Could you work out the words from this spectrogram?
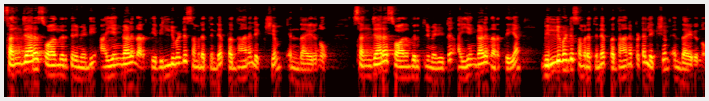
സഞ്ചാര സ്വാതന്ത്ര്യത്തിന് വേണ്ടി അയ്യങ്കാളി നടത്തിയ വില്ലുവണ്ടി സമരത്തിന്റെ പ്രധാന ലക്ഷ്യം എന്തായിരുന്നു? സഞ്ചാര സ്വാതന്ത്ര്യത്തിന് വേണ്ടിയിട്ട് അയ്യങ്കാളി നടത്തിയ വില്ലുവണ്ടി സമരത്തിന്റെ പ്രധാനപ്പെട്ട ലക്ഷ്യം എന്തായിരുന്നു?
